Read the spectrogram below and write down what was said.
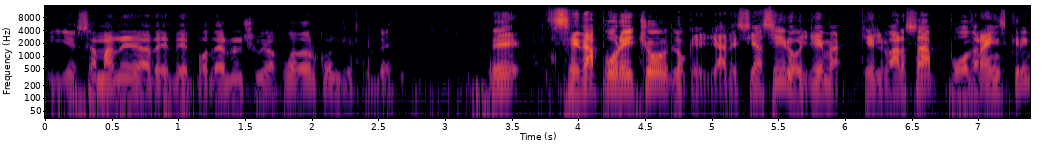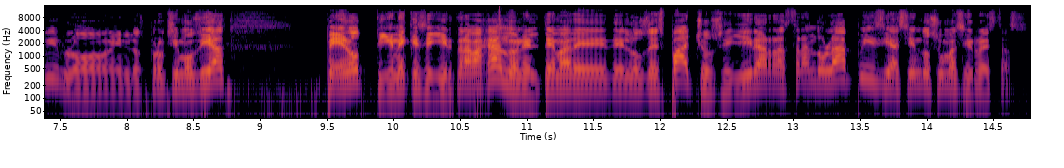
y esa manera de, de poder no inscribir al jugador con Jules. Eh, se da por hecho lo que ya decía Ciro, Yema, que el Barça podrá inscribirlo en los próximos días, pero tiene que seguir trabajando en el tema de, de, los despachos, seguir arrastrando lápiz y haciendo sumas y restas.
